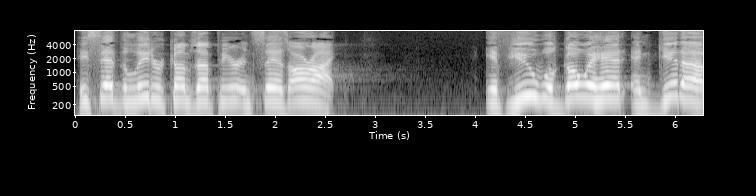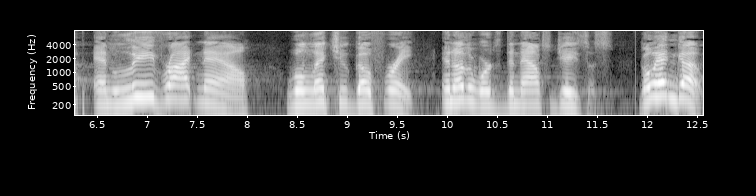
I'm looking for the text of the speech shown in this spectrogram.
He said the leader comes up here and says, All right, if you will go ahead and get up and leave right now, we'll let you go free. In other words, denounce Jesus. Go ahead and go.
